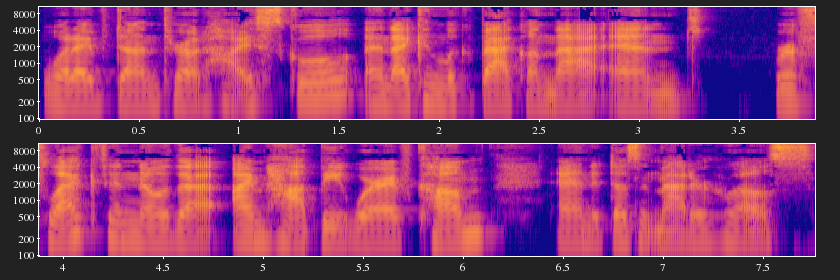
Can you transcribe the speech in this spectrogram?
what I've done throughout high school, and I can look back on that and reflect and know that I'm happy where I've come, and it doesn't matter who else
